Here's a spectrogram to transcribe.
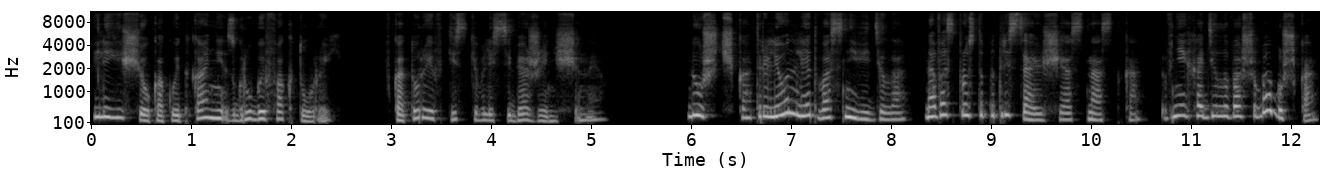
или еще какой ткани с грубой фактурой, в которые втискивали себя женщины. «Душечка, триллион лет вас не видела. На вас просто потрясающая оснастка. В ней ходила ваша бабушка?»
